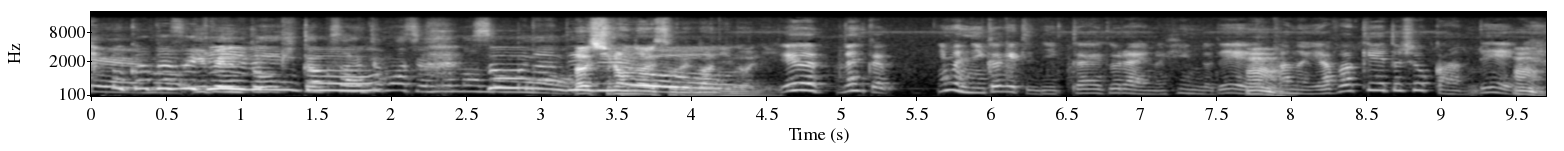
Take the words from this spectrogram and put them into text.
けお片の付けイベントを企画されてますよねそうなんで知らないそれ何何？いやなんか今2ヶ月に1回ぐらいの頻度で、うん。あのヤバ系図書館で、うん。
